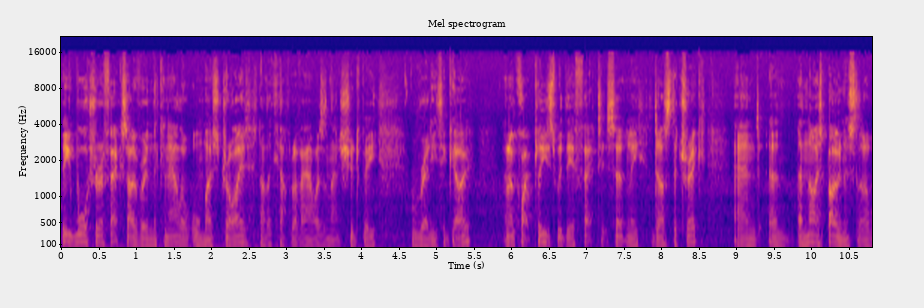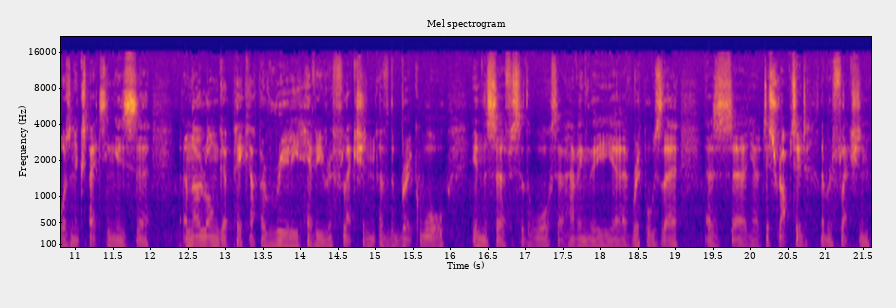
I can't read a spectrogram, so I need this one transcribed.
The water effects over in the canal are almost dried, another couple of hours and that should be ready to go and I'm quite pleased with the effect. It certainly does the trick. And a, a nice bonus that I wasn't expecting is uh, I no longer pick up a really heavy reflection of the brick wall in the surface of the water. Having the uh, ripples there has uh, you know disrupted the reflection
